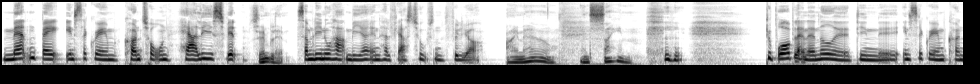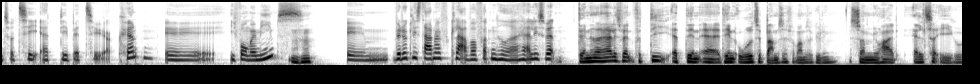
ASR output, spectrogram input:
Manden bag Instagram-kontoen Herlige Svend, Simpelthen. som lige nu har mere end 70.000 følgere. I know. Insane. Du bruger blandt andet øh, din øh, Instagram-konto til at debattere køn øh, i form af memes. Mm-hmm. Øh, vil du ikke lige starte med at forklare, hvorfor den hedder Herlig Svend? Den hedder Herlig Svend, fordi at den er, det er en ode til Bamse fra Bamse Kylling, som jo har et alter ego,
